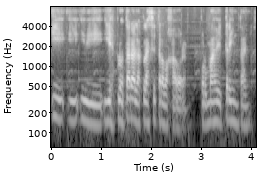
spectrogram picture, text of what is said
y, explotar a la clase trabajadora por más de 30 años.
